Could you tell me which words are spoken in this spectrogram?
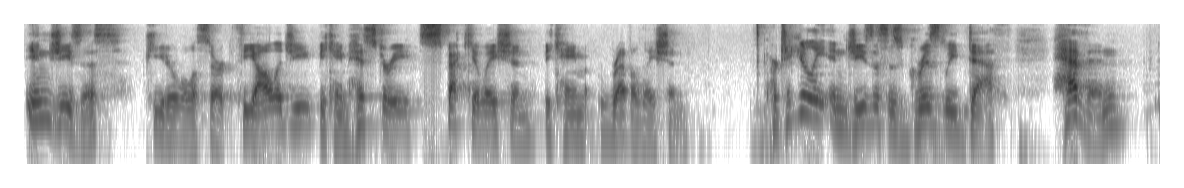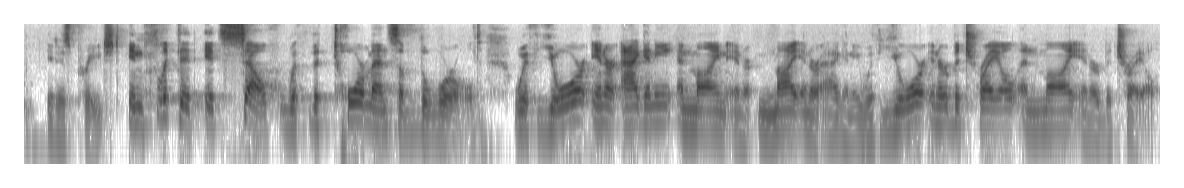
In Jesus, Peter will assert, theology became history, speculation became revelation. Particularly in Jesus' grisly death, heaven, it is preached, inflicted itself with the torments of the world, with your inner agony and mine inner, my inner agony, with your inner betrayal and my inner betrayal,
